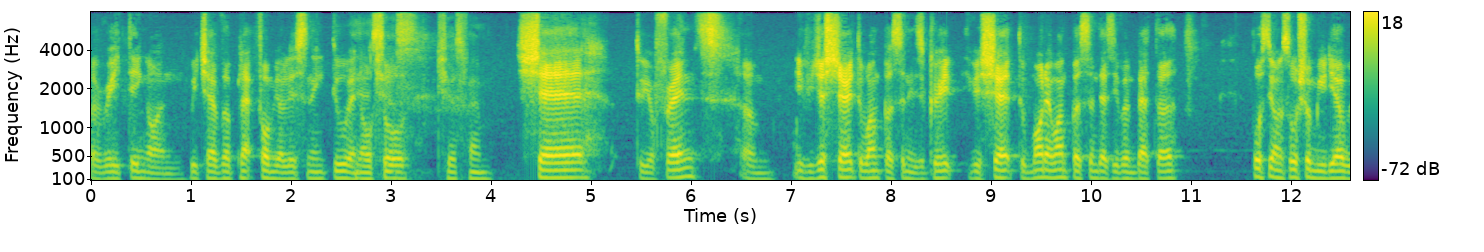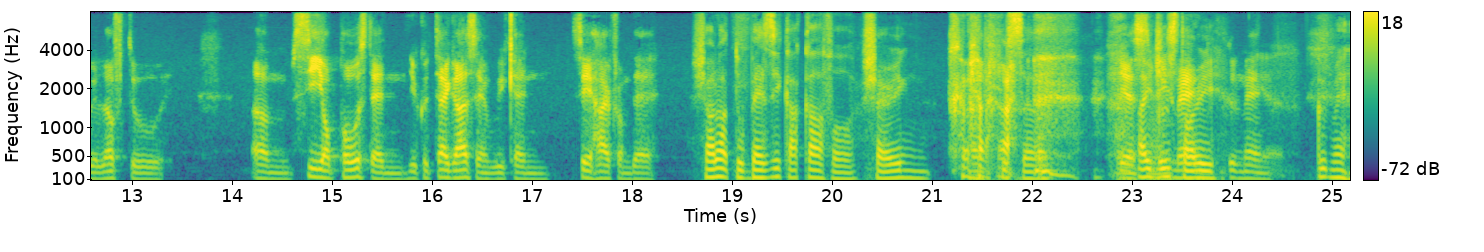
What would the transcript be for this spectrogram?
a rating on whichever platform you're listening to and Yeah, also cheers. cheers, fam. share to your friends. Um, if you just share it to one person, it's great. If you share it to more than one person, that's even better. Post it on social media. We love to um, see your post and you could tag us and we can say hi from there. Shout out to Bezzy Kaka for sharing his uh, Yes. IG good man, story. Good man. Good man.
